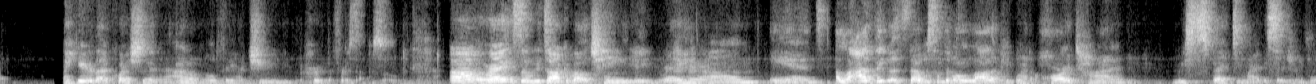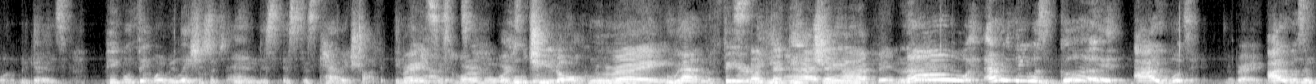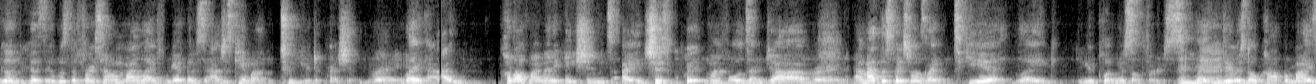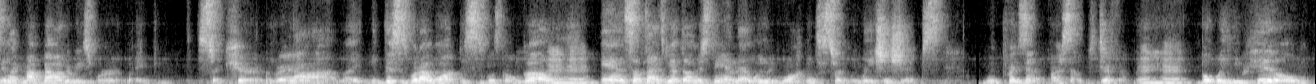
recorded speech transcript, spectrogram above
I hear that question, and I don't know if they actually heard the first episode. Uh, right. So we talk about changing, right? Mhm. Um, and a lot, I think that was something a lot of people had a hard time respecting my decision for because people think when relationships end, it's, it's this catastrophic thing Right. It's this horrible Or who cheated on who? Right. Who had an affair? Something he had beat to you? happen. No, everything was good. I wasn't. Right. I wasn't good because it was the first time in my life where you have to understand I just came out of a two year depression. Right. Like I cut off my medications. I just quit my full time job. Right. I'm at this place where I was like, Takia, like you're putting yourself 1st Mhm. Like there is no compromising. Like my boundaries were like secure. Like, Right. Nah, like this is what I want. This is what's gonna go. Mhm. And sometimes we have to understand that when we walk into certain relationships, we present ourselves differently. Mhm. But when you heal,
